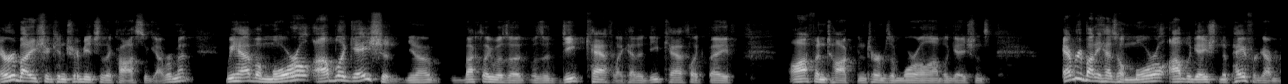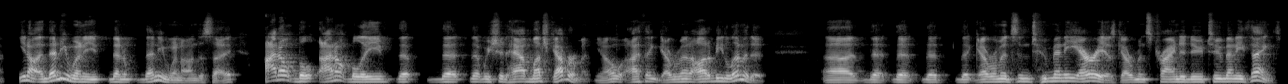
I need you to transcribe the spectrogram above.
Everybody should contribute to the cost of government. We have a moral obligation. You know, Buckley was a was a deep Catholic, had a deep Catholic faith." Often talked in terms of moral obligations. Everybody has a moral obligation to pay for government, you know. And then he went then then he went on to say, "I don't be, I don't believe that that that we should have much government. You know, I think government ought to be limited. Uh, that that that that government's in too many areas. Government's trying to do too many things."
